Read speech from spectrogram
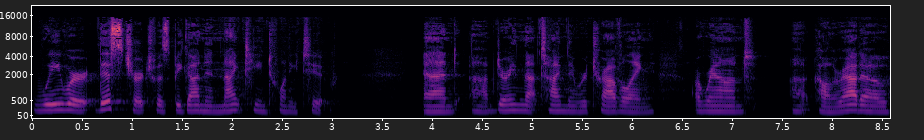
We were, this church was begun in 1922. And uh, during that time, they were traveling around uh, Colorado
